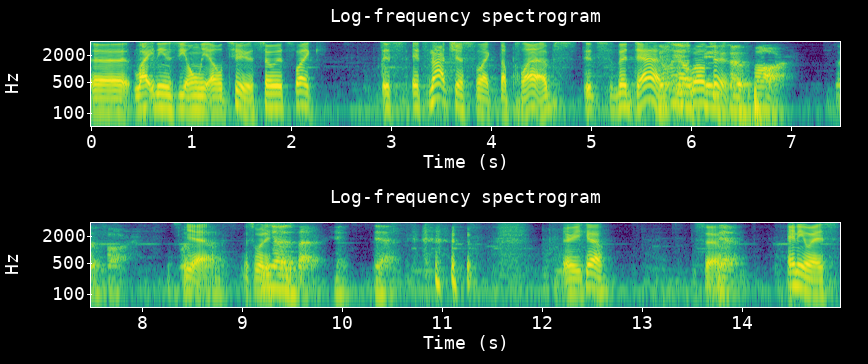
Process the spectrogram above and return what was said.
uh, Lightning is the only L2. So it's like it's it's not just like the plebs. It's the the devs only as well L2 too. so far. So far. That's what he Yeah, said. that's what he he knows said. better. Yeah. There you go. So. Yeah. Anyways,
